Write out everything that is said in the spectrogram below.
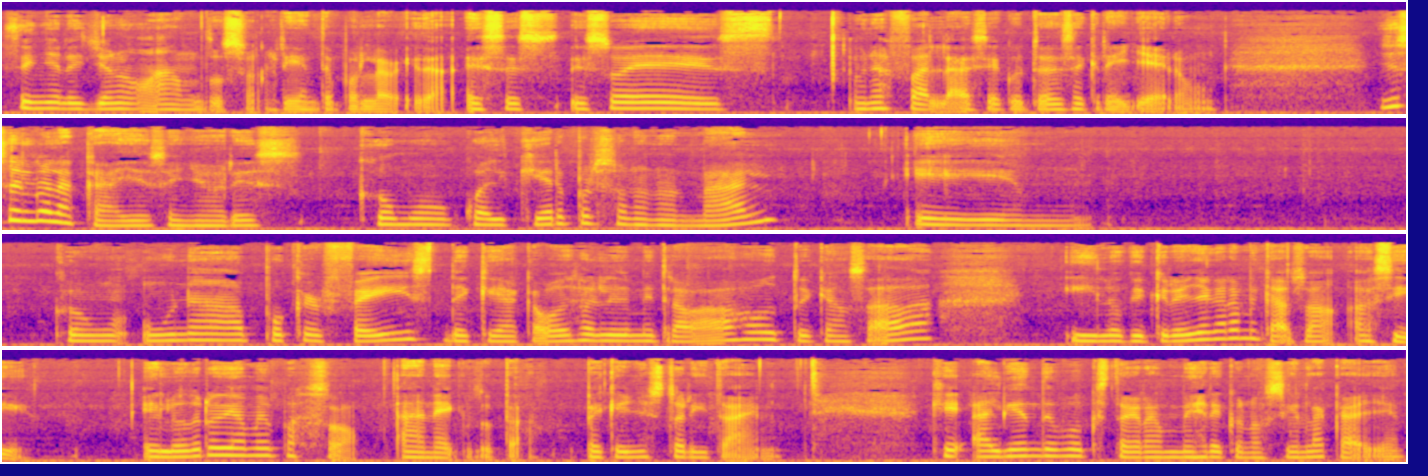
Señores, yo no ando sonriente por la vida. Eso es, eso es una falacia que ustedes se creyeron. Yo salgo a la calle, señores, como cualquier persona normal. Eh, con una poker face de que acabo de salir de mi trabajo, estoy cansada y lo que quiero es llegar a mi casa así. El otro día me pasó, anécdota, pequeño story time, que alguien de Bookstagram me reconoció en la calle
